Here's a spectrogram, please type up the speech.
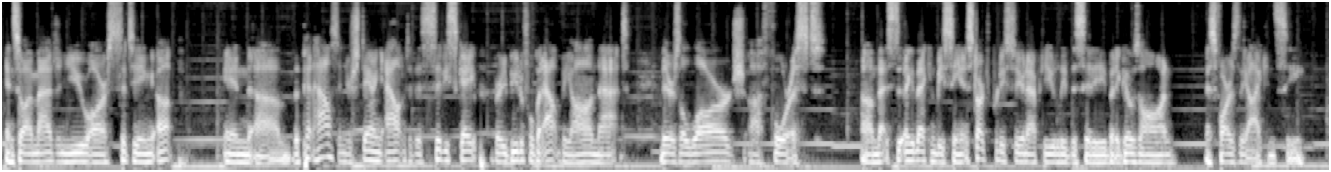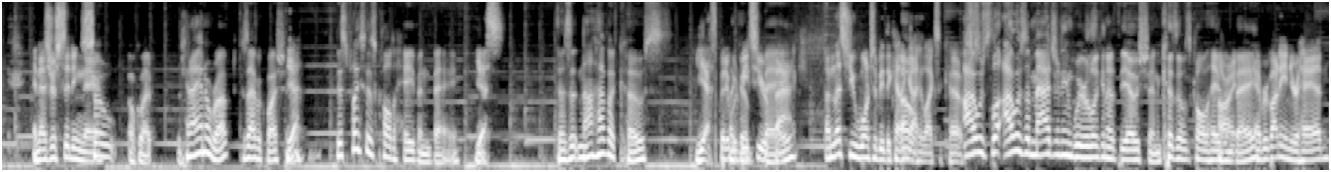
And so I imagine you are sitting up in um, the penthouse and you're staring out into this cityscape, very beautiful. But out beyond that, there's a large uh, forest um, that's, that can be seen. It starts pretty soon after you leave the city, but it goes on as far as the eye can see. And as you're sitting there, So, oh, go ahead. can I interrupt? Because I have a question. Yeah. This place is called Haven Bay. Yes, Does it not have a coast? yes, but it would be to your bay? back, unless you want to be the kind of Oh. guy who likes a coast. I was I was imagining we were looking at the ocean because it was called Haven all right. Bay. Everybody in your head,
